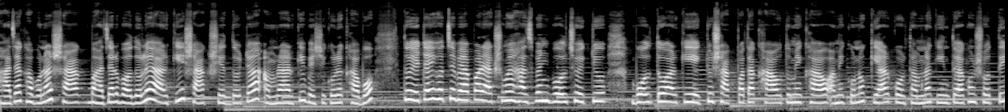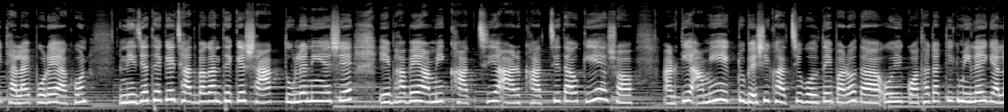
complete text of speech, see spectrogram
ভাজা খাব না, শাক ভাজার বদলে আর কি শাক সেদ্ধটা আমরা আর কি বেশি করে খাব। তো এটাই হচ্ছে ব্যাপার, একসময় হাজব্যান্ড বলছো, একটু বলতো আর কি, একটু শাক পাতা খাও, তুমি খাও। আমি কোনো কেয়ার করতাম না, কিন্তু এখন সত্যিই ঠেলায় পড়ে এখন নিজে থেকেই ছাদ বাগান থেকে শাক তুলে নিয়ে এসে এভাবে আমি খাচ্ছি, আর খাচ্ছি তাও কি সব আর কি আমি একটু বেশি খাচ্ছি বলতেই পারো, তা ওই কথাটা ঠিক মিলেই গেল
